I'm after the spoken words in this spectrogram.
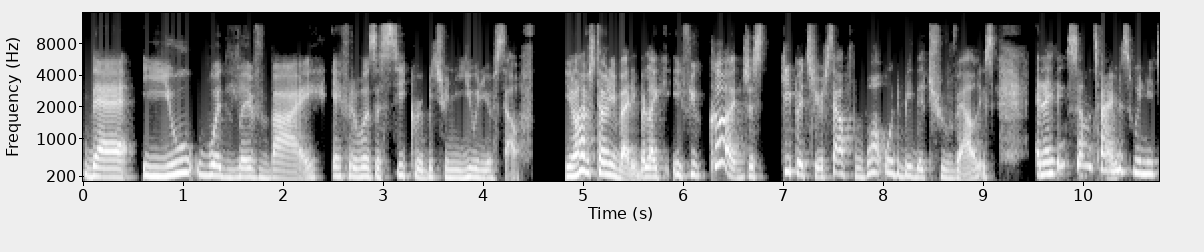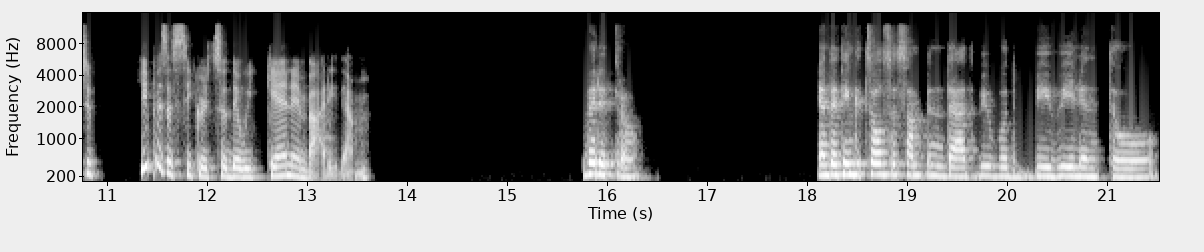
that you would live by if it was a secret between you and yourself. You don't have to tell anybody, but like if you could just keep it to yourself, what would be the true values? And I think sometimes we need to keep as a secret so that we can embody them. Very true. And I think it's also something that we would be willing to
